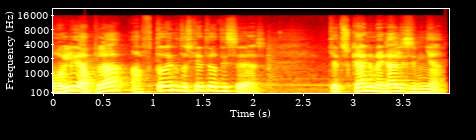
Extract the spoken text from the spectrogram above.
Πολύ απλά αυτό είναι το σχέδιο Οδυσσέας. Και τους κάνει μεγάλη ζημιά.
